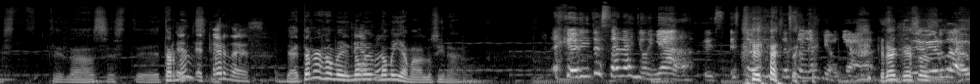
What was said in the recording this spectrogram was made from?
Este, las este, Eternals. Eternas. Ya, Eternals no me, no, ¿Se me, llama? no me llama, alucina. Es que ahorita están las ñoñadas, pues. Estas son las ñoñadas. Creo que eso de es, verdad.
